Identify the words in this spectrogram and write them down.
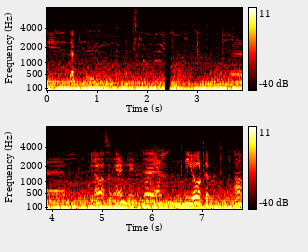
He left. Bilal Abdülkerim is Oh, uh. New Yorker. Ah.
